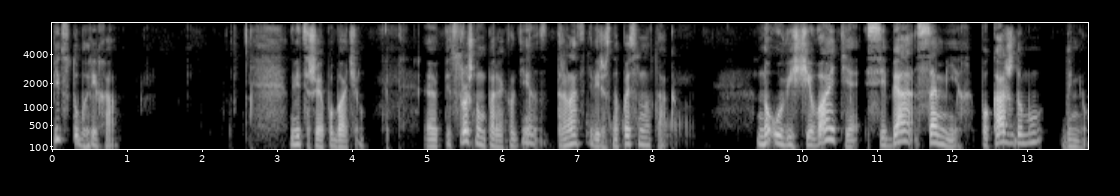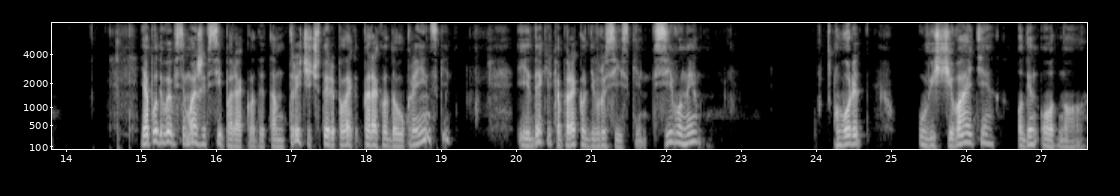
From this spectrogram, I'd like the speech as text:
підступ гріха. Дивіться, що я побачив. Е, В підстрочному перекладі, 13 вірш, написано так. Но увіщевайте себя самих по кожному дню. Я подивився майже всі переклади. Там 3 чи 4 переклади українські і декілька перекладів російські. Всі вони говорять увіщевайте один одного.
